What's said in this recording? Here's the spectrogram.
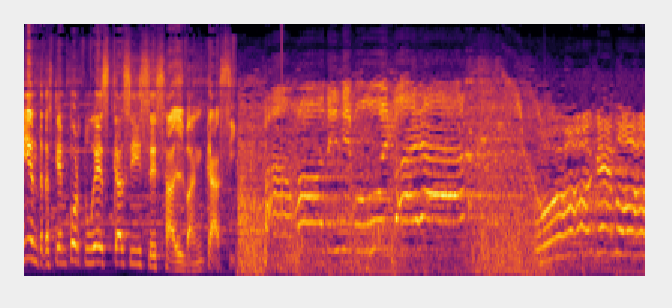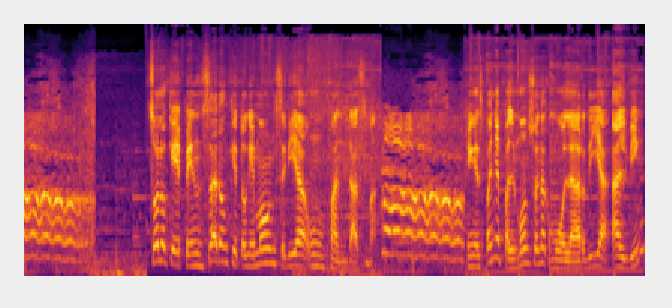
Mientras que en portugués casi se salvan, casi. Solo que pensaron que Togemon sería un fantasma. En España Palmón suena como la ardilla Alvin.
